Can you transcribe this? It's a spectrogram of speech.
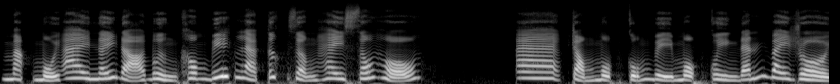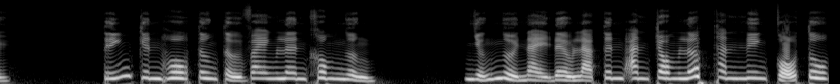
Mặt mũi ai nấy đỏ bừng không biết là tức giận hay xấu hổ. A, trọng mục cũng bị một quyền đánh bay rồi. Tiếng kinh hô tương tự vang lên không ngừng. Những người này đều là tinh anh trong lớp thanh niên cổ tu.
